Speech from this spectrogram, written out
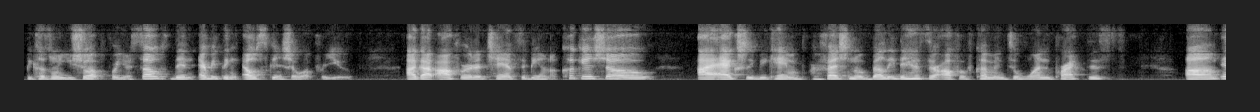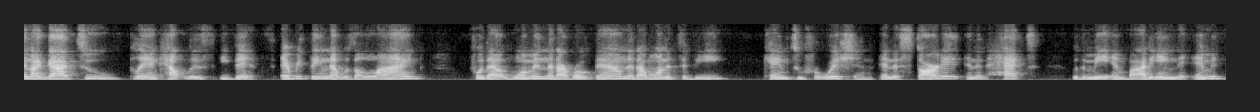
because when you show up for yourself, then everything else can show up for you. I got offered a chance to be on a cooking show. I actually became a professional belly dancer off of coming to one practice. Um, and I got to plan countless events. Everything that was aligned for that woman that I wrote down that I wanted to be came to fruition. And it started and it hacked with me embodying the image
